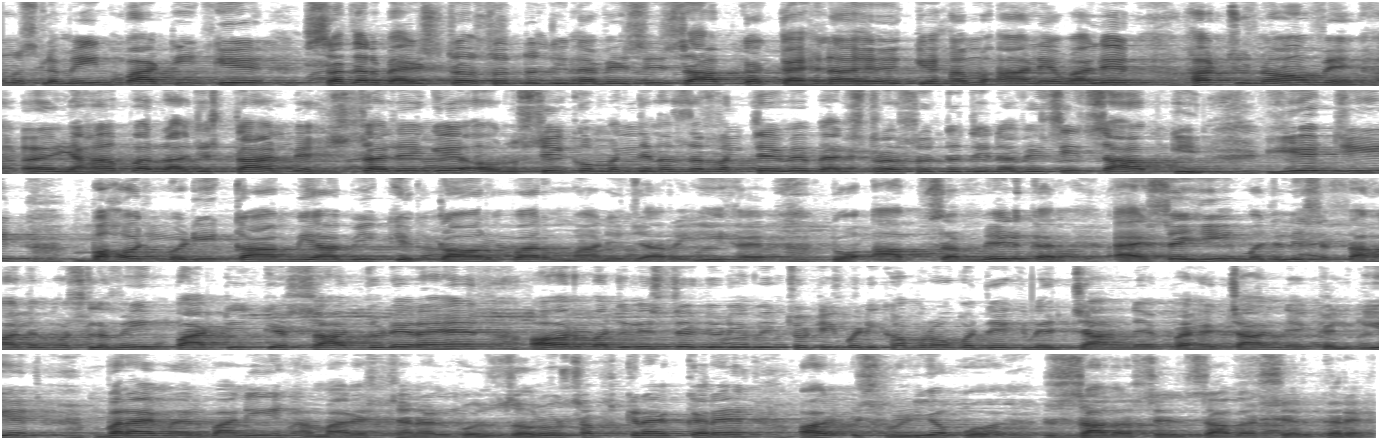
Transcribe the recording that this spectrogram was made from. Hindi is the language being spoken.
मुस्लिमीन पार्टी के सदर बैरिस्टर सदुद्दीन अवैसी साहब का कहना है कि हम आने वाले हर चुनाव में यहाँ पर राजस्थान में हिस्सा लेंगे और उसी को मद्देनज़र रखते हुए बैरिस्टर असदुद्दीन अवैसी साहब की ये जीत बहुत बड़ी कामयाबी के तौर पर मानी जा रही है। तो आप सब मिलकर ऐसे ही मजलिस मुस्लिमीन पार्टी के साथ जुड़े रहें और मजलिस से जुड़ी हुई छोटी बड़ी खबरों को देखने, जानने, पहचानने के लिए बर मेहरबानी। हमारे चैनल को ज़रूर सब्सक्राइब करें और इस वीडियो को ज़्यादा से ज़्यादा शेयर करें।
